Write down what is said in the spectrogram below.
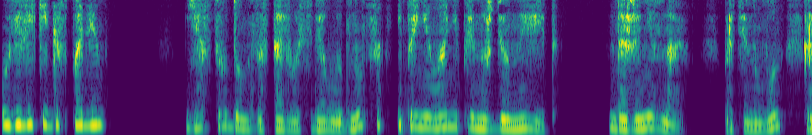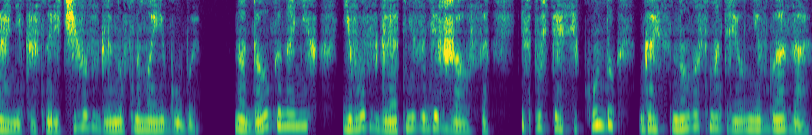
о великий господин? Я с трудом заставила себя улыбнуться и приняла непринужденный вид. Даже не знаю, протянул он, крайне красноречиво взглянув на мои губы но долго на них его взгляд не задержался, и спустя секунду Гай снова смотрел мне в глаза.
